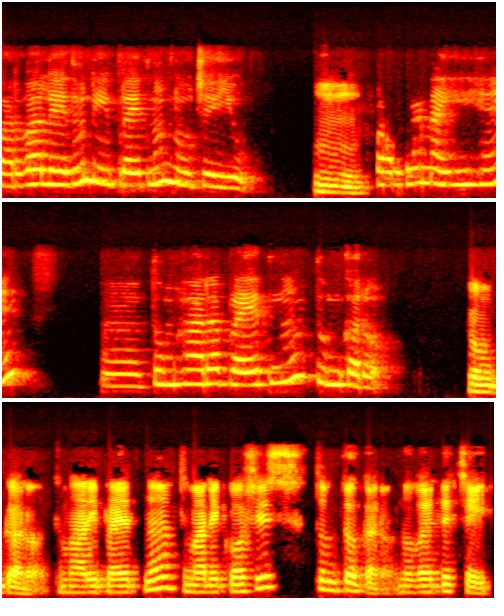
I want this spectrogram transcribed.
పర్వాలేదు నీ ప్రయత్నం నువ్వు చేయు పర్వా నహీ హై తుమ్హారా ప్రయత్నం తుమ్ కరో. తుమ్ కరో. తుమ్హారీ ప్రయత్నం తుమ్హారీ కోషిష్ తుమ్తో కరో. నువ్వైతే చెయ్యి.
